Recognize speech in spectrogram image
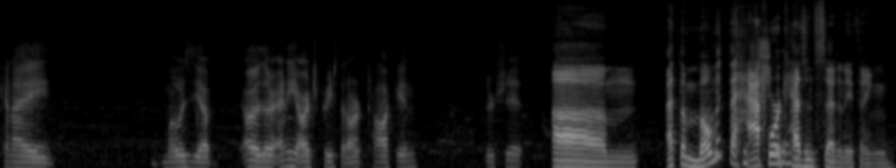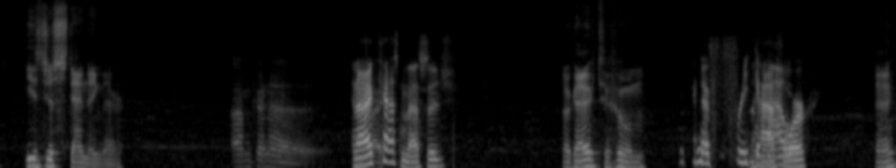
can I mosey up? Oh, are there any archpriests that aren't talking their shit? Um, at the moment, the half orc hasn't said anything. He's just standing there. I'm gonna. Can I cast message? Okay, to whom? We're gonna freak The him half out. orc? Okay.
